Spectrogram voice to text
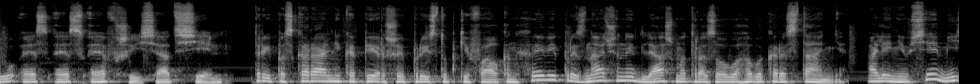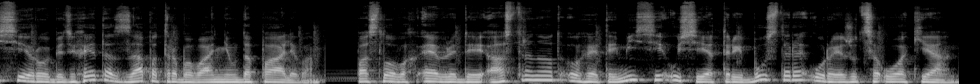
USSF67. Тры паскаральніка першай прыступкі Falcon Heavy прызначаны для шматразовага выкарыстання, але не ўсе місіі робяць гэта з-за патрабаванняў да паліва. Па словах Everyday Astronaut у гэтай місіі усе тры бустары ўрэжуцца ў акеан.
